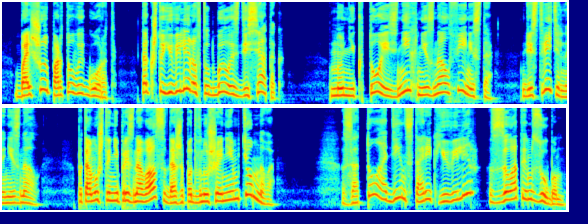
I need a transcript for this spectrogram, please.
— большой портовый город — так что ювелиров тут было с десяток. Но никто из них не знал Финиста, действительно не знал, потому что не признавался даже под внушением темного. Зато один старик-ювелир с золотым зубом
